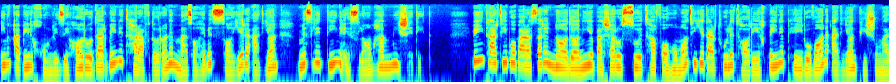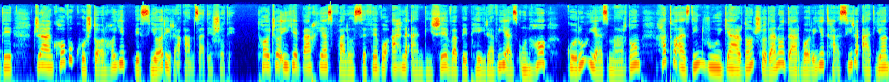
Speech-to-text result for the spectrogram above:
این قبیل خونریزی ها رو در بین طرفداران مذاهب سایر ادیان مثل دین اسلام هم می‌شدید. به این ترتیب و بر اثر نادانی بشر و سوء تفاهماتی که در طول تاریخ بین پیروان ادیان پیش اومده جنگ ها و کشتارهای بسیاری رقم زده شده. تا جایی که برخی از فلاسفه و اهل اندیشه و به پیروی از اونها گروهی از مردم حتی از دین رویگردان شدن و درباره تأثیر ادیان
